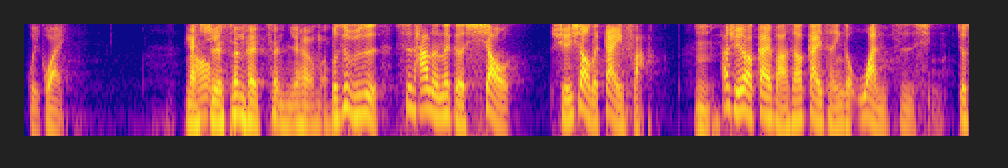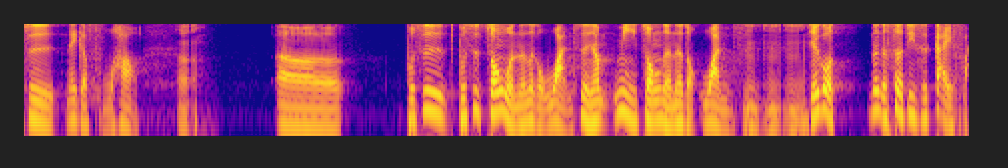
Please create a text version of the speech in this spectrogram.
鬼怪，拿学生来镇压吗？不是不是，是他的那个校学校的盖法。嗯他学校的盖法是要盖成一个万字形，就是那个符号，嗯，呃，不是不是中文的那个万，是很像密宗的那种万字。嗯嗯嗯，结果那个设计师盖反，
